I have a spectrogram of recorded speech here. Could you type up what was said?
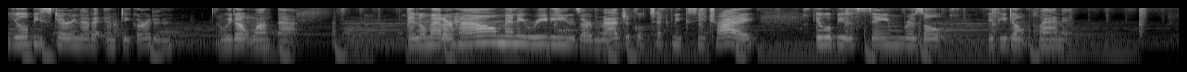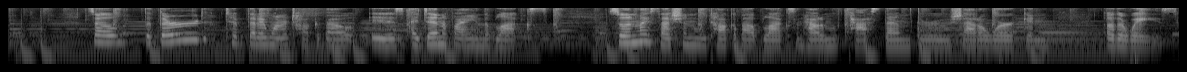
you'll be staring at an empty garden, and we don't want that. And no matter how many readings or magical techniques you try, it will be the same result if you don't plan it. So, the third tip that I want to talk about is identifying the blocks. So, in my session, we talk about blocks and how to move past them through shadow work and other ways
